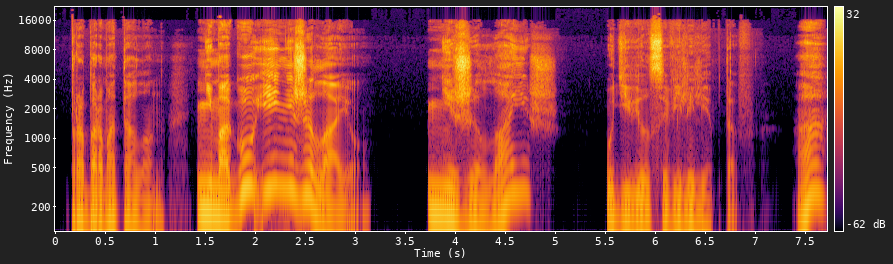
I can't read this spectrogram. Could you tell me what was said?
— пробормотал он. «Не могу и не желаю». «Не желаешь?» — удивился Велилептов. «А?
